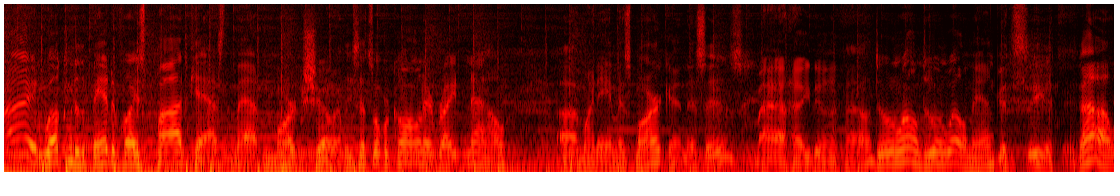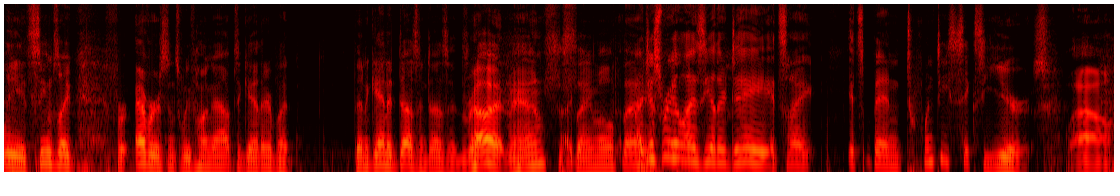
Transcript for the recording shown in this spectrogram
right, welcome to the Band Advice Podcast, the Matt and Mark Show. At least that's what we're calling it right now. Uh, my name is Mark, and this is. Matt, how you doing? Doing well, doing well, man. Good to see you. Golly, it seems like forever since we've hung out together, but then again, it doesn't, does it? Right, man. It's the same old thing. I just realized the other day, it's like it's been 26 years. wow.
